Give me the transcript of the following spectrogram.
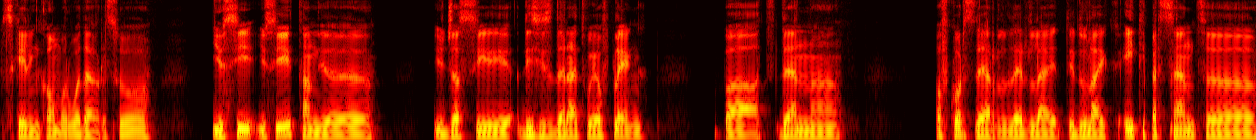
scaling comp or whatever. So you see you see it and uh, you just see this is the right way of playing. But then, uh, of course, they're they're like they do like eighty percent, uh,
